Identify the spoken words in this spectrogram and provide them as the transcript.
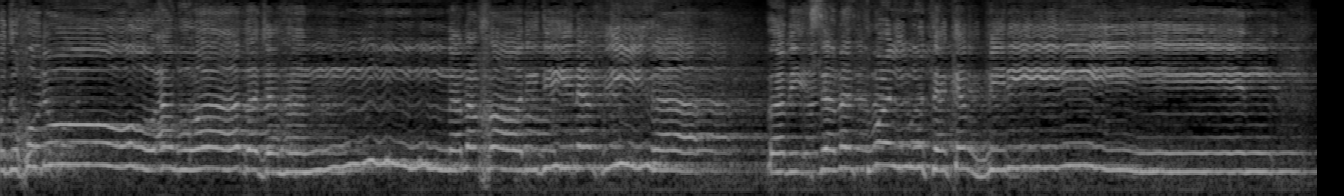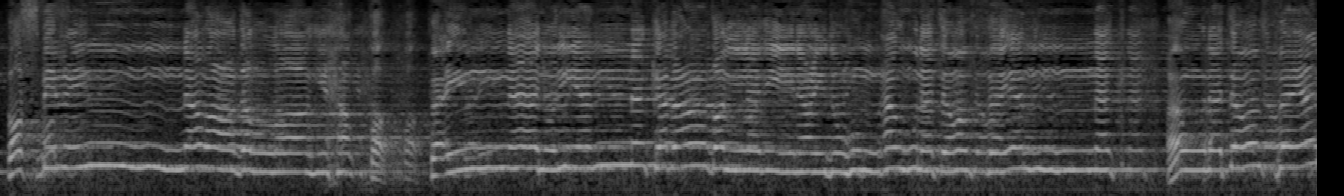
ادخلوا أبواب جهنم خالدين فيها فبئس مثوى المتكبرين. فاصبر إن وعد الله حق فإنا نرينك بعض الذي نعدهم أو نتوفينك أو نتوفينك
